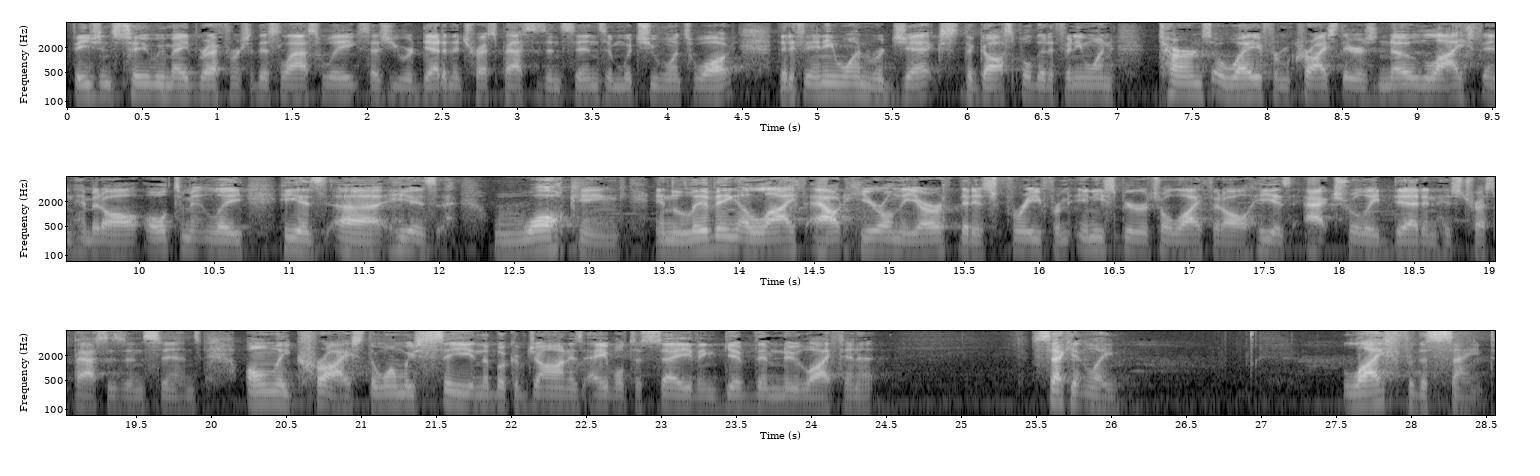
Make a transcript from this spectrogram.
Ephesians 2, we made reference to this last week, says you were dead in the trespasses and sins in which you once walked. That if anyone rejects the gospel, that if anyone turns away from Christ, there is no life in him at all. Ultimately, he is, uh, he is walking and living a life out here on the earth that is free from any spiritual life at all. He is actually dead in his trespasses and sins. Only Christ, the one we see in the book of John, is able to save and give them new life in it. Secondly, life for the saint.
